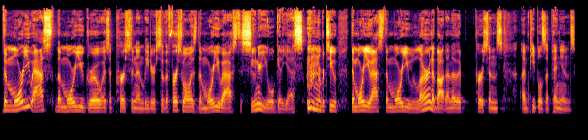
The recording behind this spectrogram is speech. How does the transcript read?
The more you ask, the more you grow as a person and leader. So the first one was the more you ask, the sooner you will get a yes. Number two, the more you ask, the more you learn about another person's and people's opinions.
